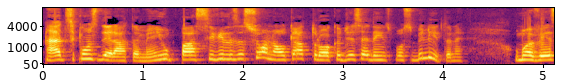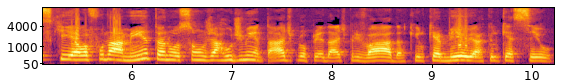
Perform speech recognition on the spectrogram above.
Há de se considerar também o passo civilizacional que a troca de excedentes possibilita, né? Uma vez que ela fundamenta a noção já rudimentar de propriedade privada, aquilo que é meu e aquilo que é seu,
